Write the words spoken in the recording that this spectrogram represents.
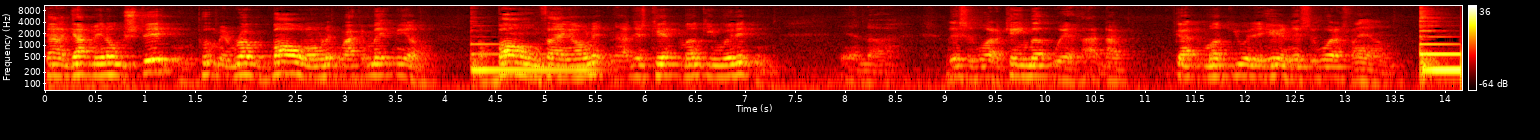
kind of got me an old stick and put me a rubber ball on it where I can make me a, a bone thing on it. And I just kept monkeying with it. And, and uh, this is what I came up with. I, I got the monkey with it here and this is what I found.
